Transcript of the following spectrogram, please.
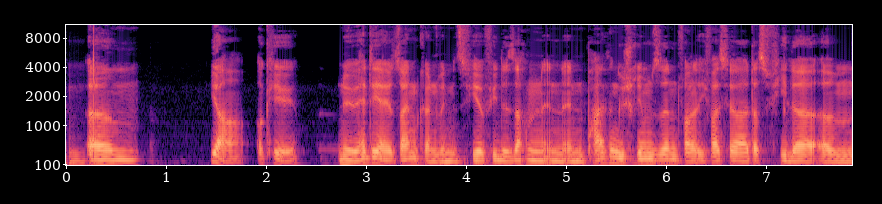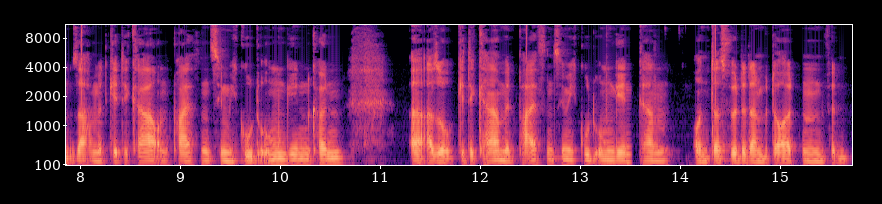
Hm. ähm, ja, okay. Nö, hätte ja sein können, wenn jetzt hier viele Sachen in, in Python geschrieben sind, weil ich weiß ja, dass viele ähm, Sachen mit GTK und Python ziemlich gut umgehen können. Äh, also GTK mit Python ziemlich gut umgehen kann. Und das würde dann bedeuten, wenn,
